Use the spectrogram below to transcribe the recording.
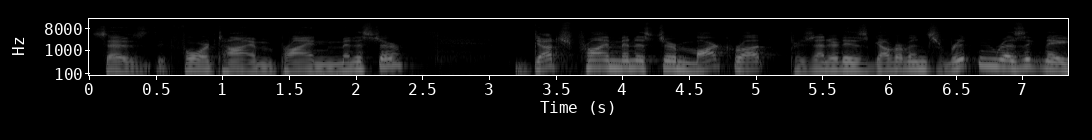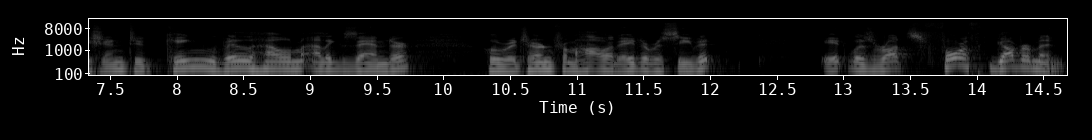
says the four time Prime Minister. Dutch Prime Minister Mark Rutte presented his government's written resignation to King Wilhelm Alexander who returned from holiday to receive it. It was Rutte's fourth government.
